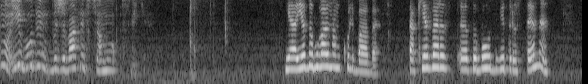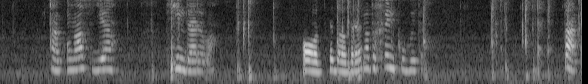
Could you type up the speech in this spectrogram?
Ну і будемо виживати в цьому світі. Я, я добуваю нам кульбаби. Так, я зараз е, добув дві тростини. Так, у нас є 7 дерева. О, це добре. Надо свинку вбити. Так,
